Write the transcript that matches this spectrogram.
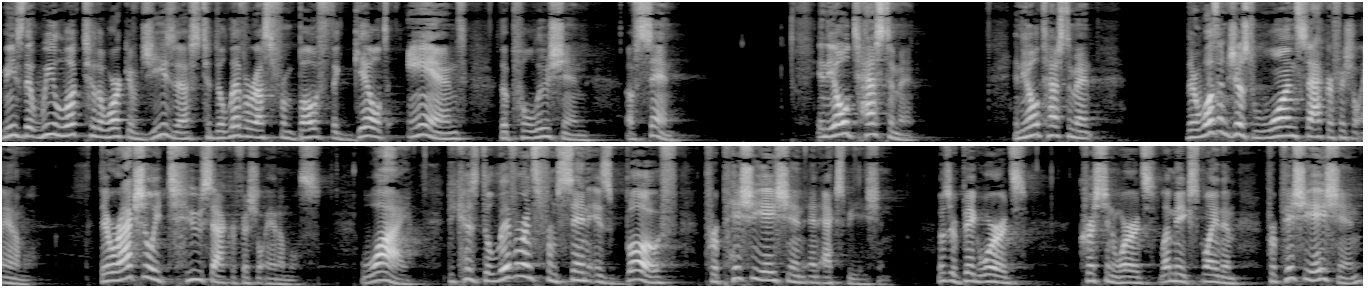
means that we look to the work of Jesus to deliver us from both the guilt and the pollution of sin. In the Old Testament, in the Old Testament, there wasn't just one sacrificial animal. There were actually two sacrificial animals. Why? Because deliverance from sin is both propitiation and expiation. Those are big words, Christian words. Let me explain them. Propitiation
